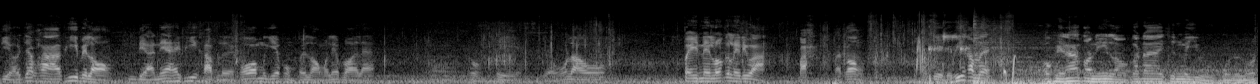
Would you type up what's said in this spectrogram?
เดี๋ยวจะพาพี่ไปลอง เดี๋ยวอันเนี้ยให้พี่ขับเลยเพราะว่าเมื่อกี้ผมไปลองมาเรียบร้อยแล้วโอเค เดี๋ยวเราไปในรถกันเลยดีกว่าไปตากล้องโอเคเดี๋ยวพี่ขับเลย โอเคนะตอนนี้เราก็ได้ขึ้นมาอยู่บนรถ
